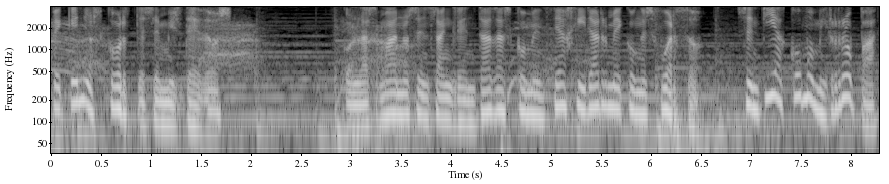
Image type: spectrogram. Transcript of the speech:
pequeños cortes en mis dedos. Con las manos ensangrentadas comencé a girarme con esfuerzo. Sentía cómo mi ropa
